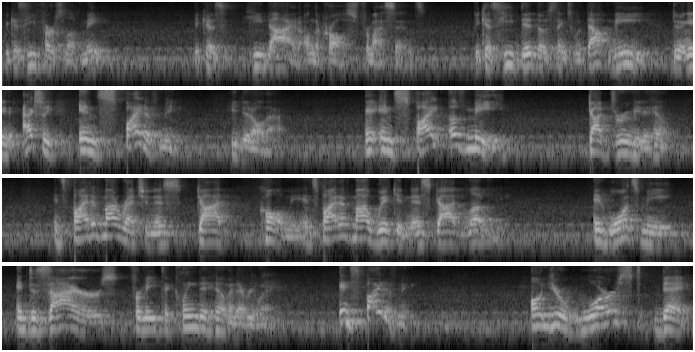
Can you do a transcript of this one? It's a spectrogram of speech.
because He first loved me. Because He died on the cross for my sins. Because He did those things without me doing anything. Actually, in spite of me, He did all that. In spite of me, God drew me to Him. In spite of my wretchedness, God called me. In spite of my wickedness, God loved me and wants me and desires for me to cling to Him in every way. In spite of me on your worst day,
